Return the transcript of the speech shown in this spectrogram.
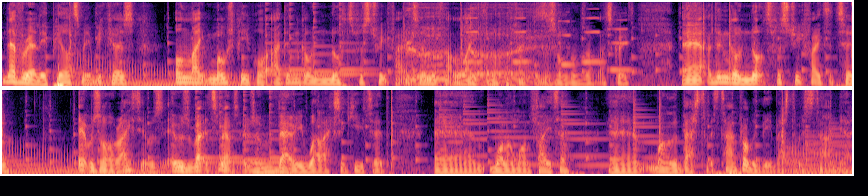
Never really appealed to me because, unlike most people, I didn't go nuts for Street Fighter 2. I love that lighting up effect as the sun comes up, that's great. Uh, I didn't go nuts for Street Fighter 2. It was alright. It was, it was, to be honest, it was a very well executed um, one-on-one fighter. Um, one of the best of its time, probably the best of its time. Yeah,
